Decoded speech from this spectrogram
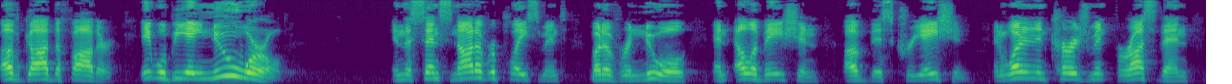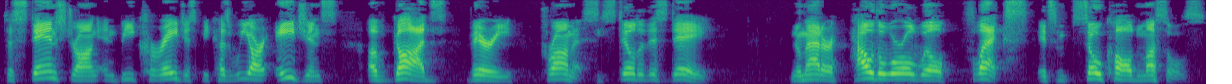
of God the Father. It will be a new world in the sense not of replacement, but of renewal and elevation of this creation. And what an encouragement for us then to stand strong and be courageous because we are agents of God's very promise. Still to this day, no matter how the world will flex its so called muscles,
